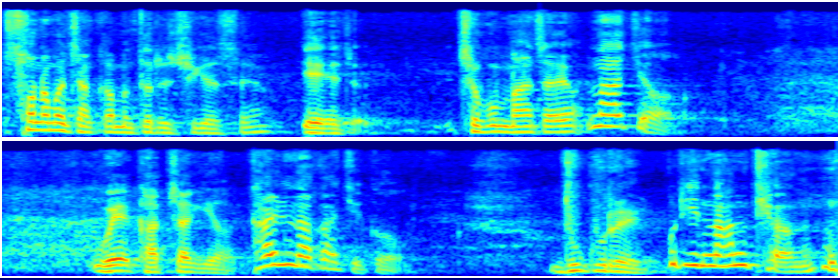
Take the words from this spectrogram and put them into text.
손 한번 잠깐만 들어주시겠어요? 예, 저, 저분 맞아요? 나죠? 왜 갑자기요? 달 나가지고. 누구를? 우리 남편.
